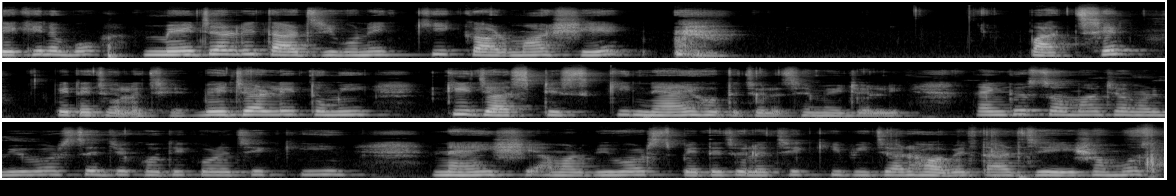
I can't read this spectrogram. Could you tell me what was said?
দেখে নেব মেজারলি তার জীবনে কি কার্মা সে পাচ্ছে, পেতে চলেছে। মেজারলি তুমি কি জাস্টিস কি ন্যায় হতে চলেছে majorly thank you so much আমার ভিউয়ার্সের যে ক্ষতি করেছে, কি ন্যায় সে আমার ভিউয়ার্স পেতে চলেছে, কি বিচার হবে, তার যে এই সমস্ত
